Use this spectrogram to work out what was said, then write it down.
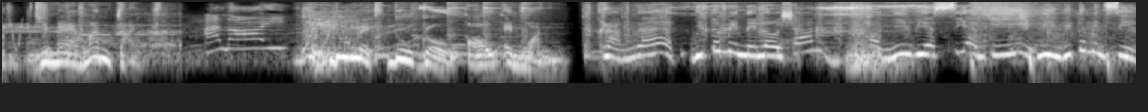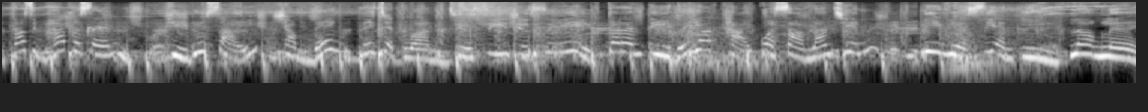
ชน์ที่แม่มั่นใจ อร่อย ดูเม็กซ์ดูโกร all in one ครั้งแรก วิตามินในโลชั่น ของ Nivea CNE มีวิตามิน C 95%ผิวดูใส ฉ่ำเด้งใน 7 วันจิวซี่จิวซี่การันตีด้วยยอดขายกว่า 3 ล้านชิ้น Nivea CNE ลองเลย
